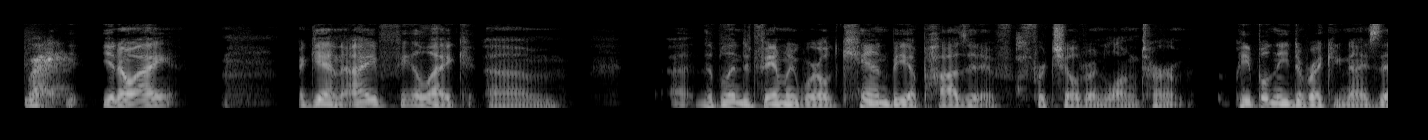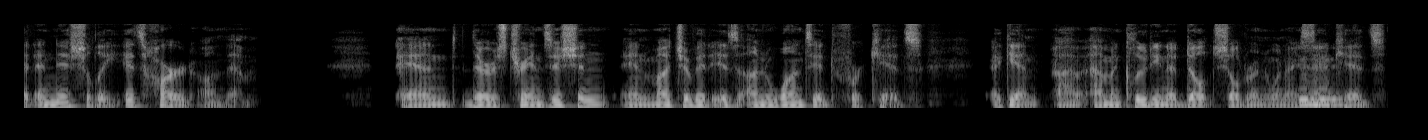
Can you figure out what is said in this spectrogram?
Right. You know i again i feel like um, uh, the blended family world can be a positive for children long term. People need to recognize that initially it's hard on them. And there's transition and much of it is unwanted for kids again, uh, I'm including adult children when I mm-hmm. say kids.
